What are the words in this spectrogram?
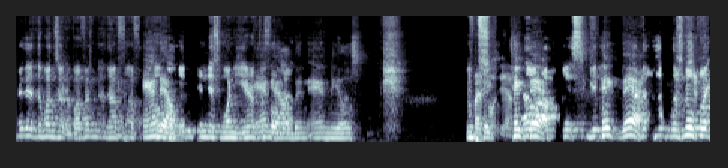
they're the, the ones that are above him. that have- have And all Albin. in, in this one year. have And performed well. Albin and Niels. But- Take, yeah. take No, that. it's- you- Take that. There's no point.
